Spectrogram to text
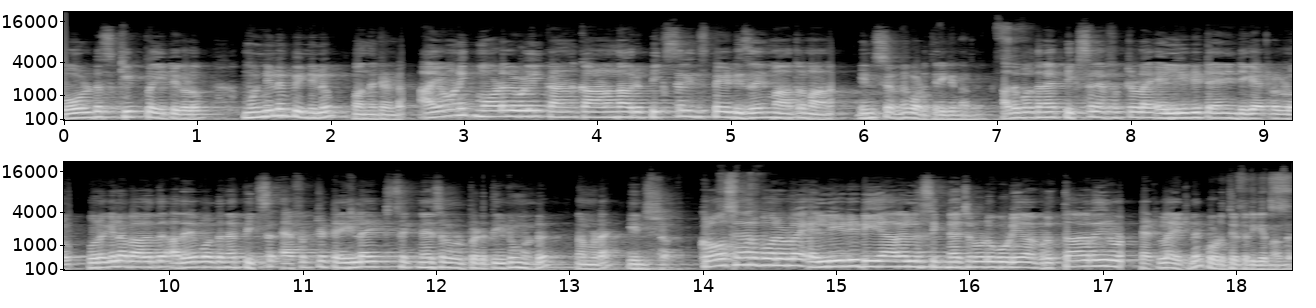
ബോൾഡ് സ്കിഡ് പ്ലേറ്റുകളും മുന്നിലും പിന്നിലും വന്നിട്ടുണ്ട്. അയോണിക് മോഡലുകളിൽ കാണുന്ന ഒരു പിക്സൽ ഇൻസ്പയർ ഡിസൈൻ മാത്രമാണ് ഇൻസ്റ്ററിന് കൊടുത്തിരിക്കുന്നത്. അതുപോലെ തന്നെ പിക്സൽ എഫക്റ്റ് ഉള്ള എൽ ഇ ഡി ടെൻ ഇൻഡിക്കേറ്ററുകളും പുറകിലെ ഭാഗത്ത് അതേപോലെ തന്നെ pixel effect tail light signature ഉൾപ്പെടുത്തിയിട്ടുമുണ്ട് നമ്മുടെ ഇൻസ്റ്റർ ക്രോസ് ഹെയർ പോലുള്ള L E D D R L സിഗ്നേച്ചറോട് കൂടിയ വൃത്താകൃതിയിലുള്ള ഹെഡ്ലൈറ്റിൽ കൊടുത്തിട്ടിരിക്കുന്നത്.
